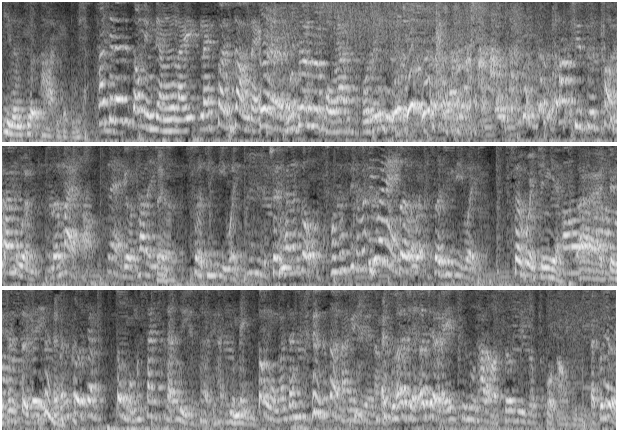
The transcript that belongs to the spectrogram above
艺人只有他一个独享。他现在是找你们两个来来算账的。对，你不要那么口烂。我的意思，他其实靠山稳，人脉好，对有他的一个社经地位，嗯所以才能够什么什么地位？社会社经地位，社会经验，哎，简称社所以经。能够这样动我们三次来录影，也是他有他一个魅力。动我们三次是到底哪个语言啊？而且而且每一次录他的哦，收视率都破高度。哎，不是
